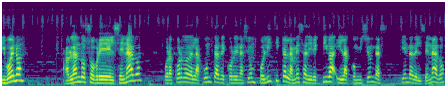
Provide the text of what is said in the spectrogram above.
Y bueno, hablando sobre el Senado, por acuerdo de la Junta de Coordinación Política, la Mesa Directiva y la Comisión de Hacienda del Senado,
